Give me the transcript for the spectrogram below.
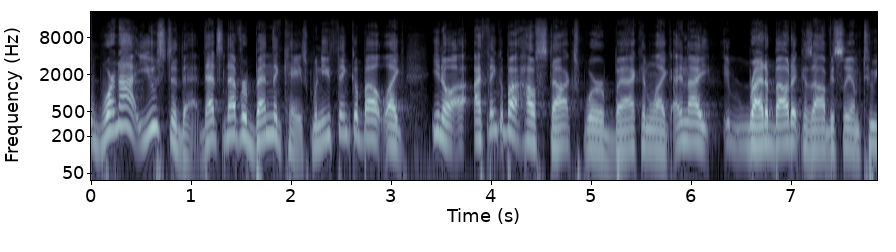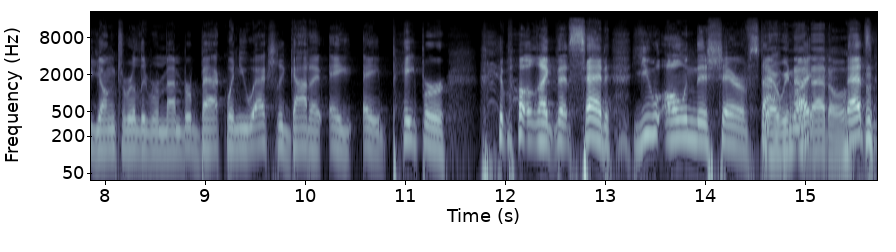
We're not used to that. That's never been the case. When you think about like, you know, I- think about how stocks were back in like, and I read about it because obviously I'm too young to really remember back when you actually got a a, a paper like that said you own this share of stock. Yeah, we're not right? that old. That's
